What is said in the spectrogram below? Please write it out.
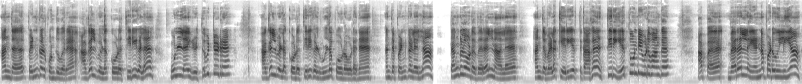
அந்த பெண்கள் கொண்டு வர அகல் விளக்கோட திரிகளை உள்ளே இழுத்து விட்டுடுறேன். அகல் விளக்கோட திரிகள் உள்ளே போட உடனே அந்த பெண்கள் எல்லாம் தங்களோட விரல்னால அந்த விளக்கு எரியறதுக்காக திரியை தூண்டி விடுவாங்க. அப்போ விரலில் எண்ணப்படும் இல்லையா?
